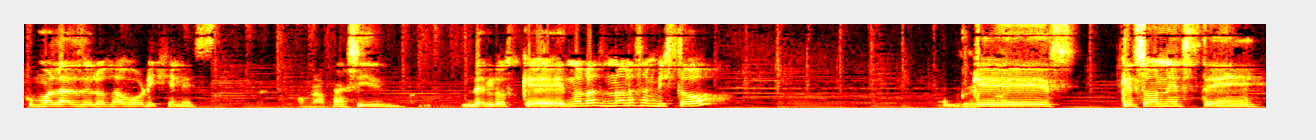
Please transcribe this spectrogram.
como las de los aborígenes. Así, de los que... ¿No, los, no las han visto? Que, es, que son este...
